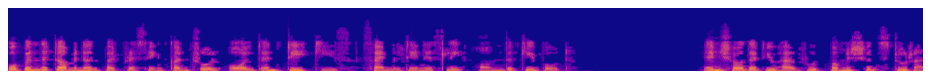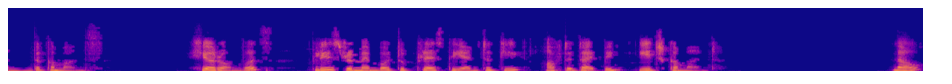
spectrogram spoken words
Open the terminal by pressing Ctrl, Alt and T keys simultaneously on the keyboard. Ensure that you have root permissions to run the commands. Here onwards, Please remember to press the Enter key after typing each command. Now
